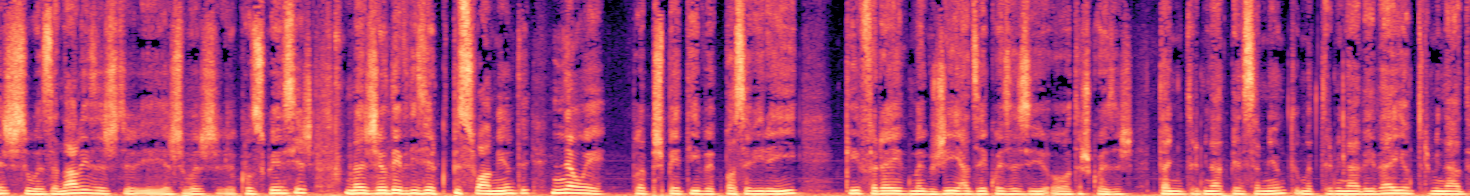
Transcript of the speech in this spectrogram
as suas análises e as suas consequências, mas eu devo dizer que pessoalmente não é pela perspectiva que possa vir aí que farei demagogia a dizer coisas ou outras coisas. Tenho um determinado pensamento, uma determinada ideia, uma determinada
